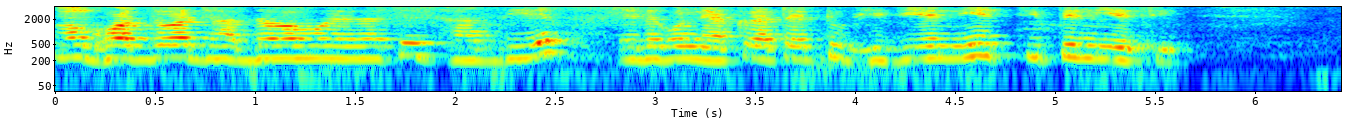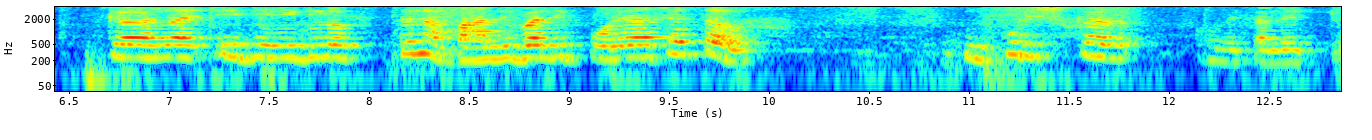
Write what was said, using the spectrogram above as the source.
আমার ঘর দেওয়ার ঝাঁত দেওয়া হয়ে গেছে ঝাঁত দিয়ে এ দেখো ন্যাকড়াটা একটু ভিজিয়ে নিয়ে চিপে নিয়েছি। কেননা এই যে এইগুলোতে না বালি বালি পড়ে আছে তো, পরিষ্কার হবে তাহলে একটু।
